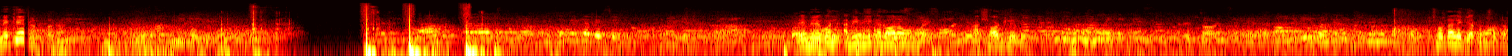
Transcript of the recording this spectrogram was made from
Nikhil. अरे, मेरे को अभी नहीं करवा रहा हूँ हाँ शॉर्ट ले ले। छोटा लेके आता छोटा।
